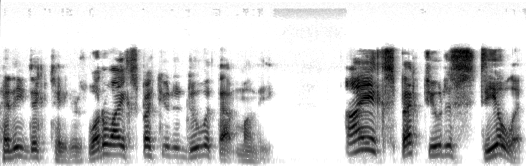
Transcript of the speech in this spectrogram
Petty dictators. What do I expect you to do with that money? I expect you to steal it.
